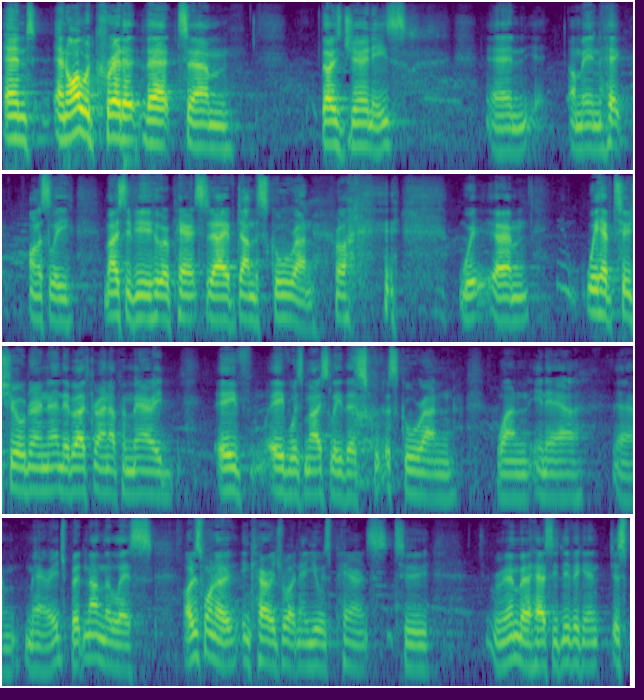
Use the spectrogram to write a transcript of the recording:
And, and I would credit that um, those journeys, and I mean, heck, honestly, most of you who are parents today have done the school run, right? we, um, we have two children and they're both grown up and married. Eve, Eve was mostly the, sc- the school run one in our um, marriage, but nonetheless, I just want to encourage right now you as parents to remember how significant just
